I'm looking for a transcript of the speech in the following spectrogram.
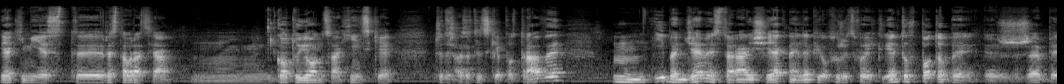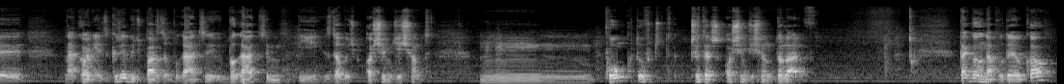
jakim jest e, restauracja mm, gotująca chińskie czy też azjatyckie potrawy mm, i będziemy starali się jak najlepiej obsłużyć swoich klientów po to, by, żeby na koniec gry być bardzo bogaty, bogatym i zdobyć 80 mm, punktów czy, też 80 dolarów. Tak na pudełko.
